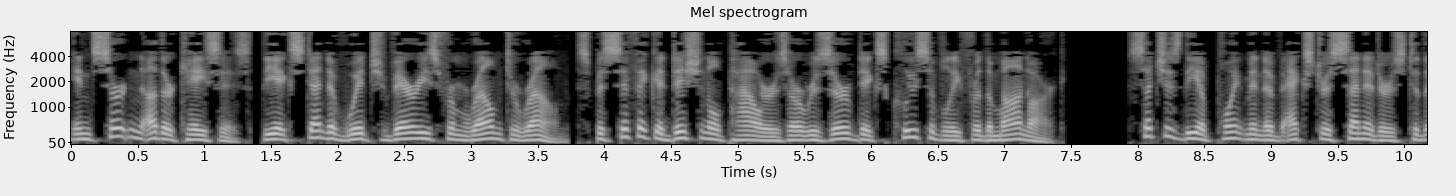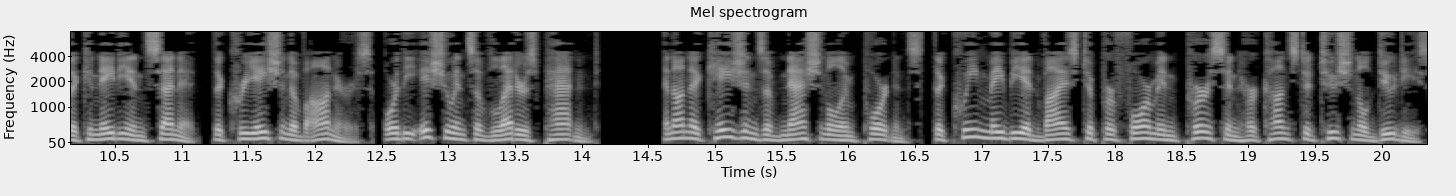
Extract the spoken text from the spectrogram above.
In certain other cases, the extent of which varies from realm to realm, specific additional powers are reserved exclusively for the monarch such as the appointment of extra senators to the Canadian Senate, the creation of honours, or the issuance of letters patent and on occasions of national importance, the Queen may be advised to perform in person her constitutional duties,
